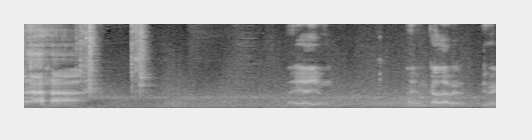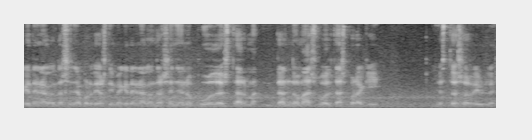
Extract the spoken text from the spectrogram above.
¡Ajá! Ahí hay un... Hay un cadáver. Dime que tiene la contraseña, por Dios, dime que tiene la contraseña. No puedo estar dando más vueltas por aquí. Esto es horrible.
